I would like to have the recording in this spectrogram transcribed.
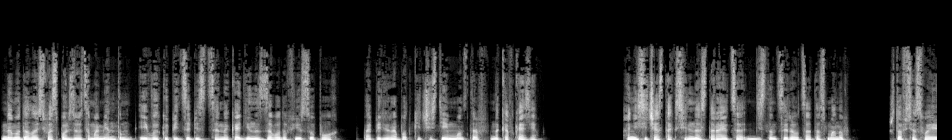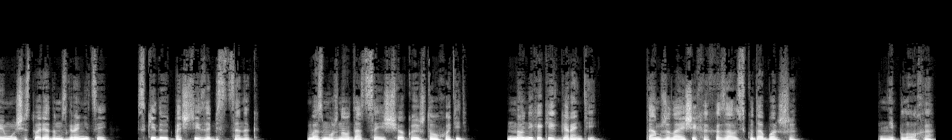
Нам удалось воспользоваться моментом и выкупить за бесценок один из заводов Юсуповых по переработке частей монстров на Кавказе. Они сейчас так сильно стараются дистанцироваться от османов, что все свое имущество рядом с границей скидывают почти за бесценок. Возможно, удастся еще кое-что ухватить, но никаких гарантий. Там желающих оказалось куда больше. Неплохо.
